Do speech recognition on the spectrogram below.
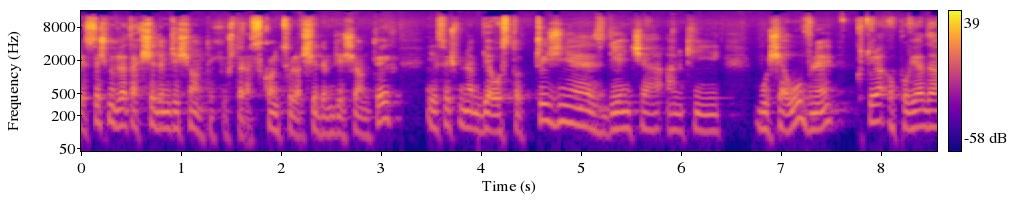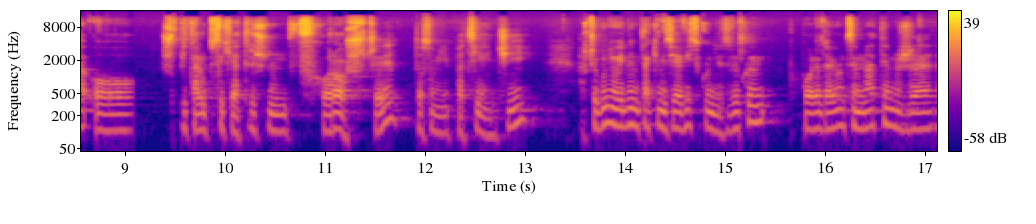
Jesteśmy w latach 70. już teraz, w końcu lat 70. Jesteśmy na Białostoczyźnie, zdjęcia Anki Musiałówny, która opowiada o szpitalu psychiatrycznym w Choroszczy. To są jej pacjenci, a szczególnie o jednym takim zjawisku niezwykłym, polegającym na tym, że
